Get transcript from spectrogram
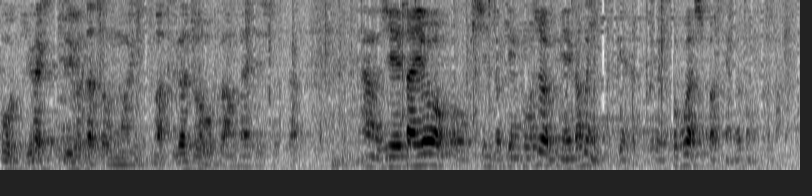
放棄が必要だと思いますが、どうお考えでしょうか？あの自衛隊をきちんと憲法上明確に続ける、そこが出発点だと思ってます。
